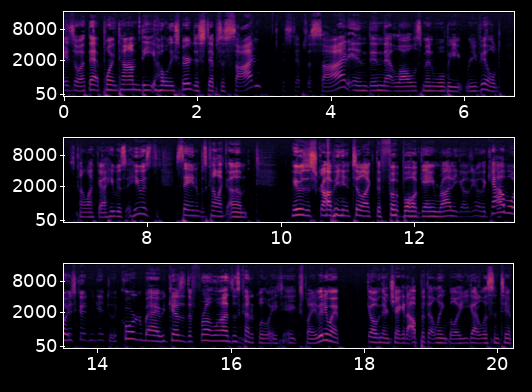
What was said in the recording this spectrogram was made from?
And so at that point in time, the Holy Spirit just steps aside. It steps aside, and then that lawless man will be revealed. It's kind of like uh, he was he was saying it was kind of like um he was describing it to like the football game, right? And he goes, you know, the Cowboys couldn't get to the quarterback because of the front lines. It's kind of cool the way he explained it. But anyway, go over there and check it out. I'll put that link below. You got to listen to him.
